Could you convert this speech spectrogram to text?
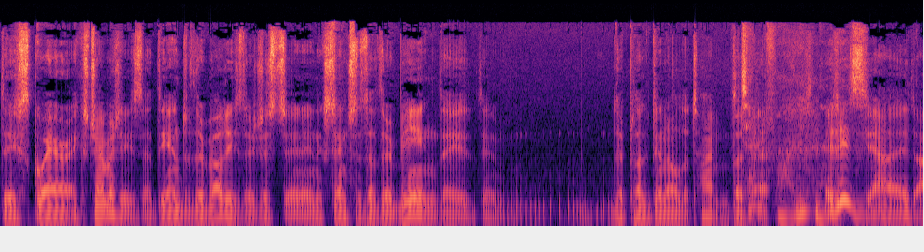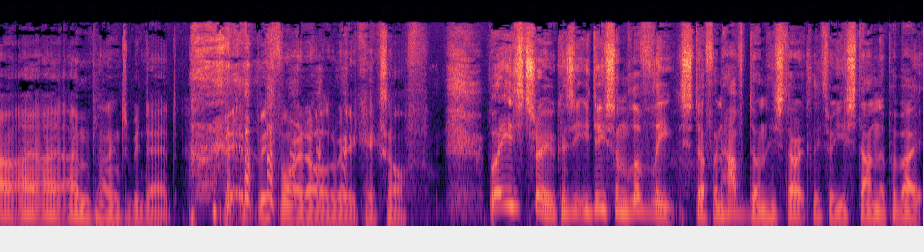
the square extremities at the end of their bodies. They're just uh, in extensions of their being. They, they they're plugged in all the time. But uh, terrifying, isn't it? it is, yeah. It, I, I, I'm planning to be dead be- before it all really kicks off. But it's true because you do some lovely stuff and have done historically through your stand-up about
